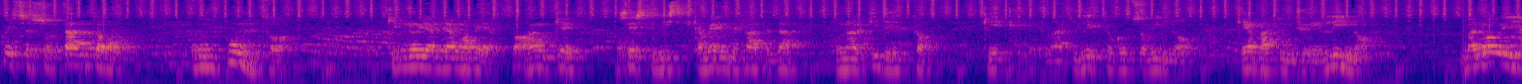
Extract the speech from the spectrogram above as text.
Questo è soltanto un punto che noi abbiamo aperto, anche se stilisticamente fatto da un architetto, che, l'architetto Cozzolino, che ha fatto un gioiellino. Ma noi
